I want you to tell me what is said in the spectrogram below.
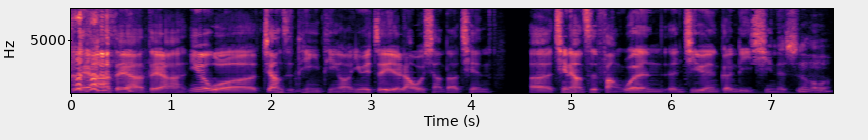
对啊，对啊，对啊，因为我这样子听一听哦，因为这也让我想到前呃前两次访问仁济院跟立新的时候，嗯、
